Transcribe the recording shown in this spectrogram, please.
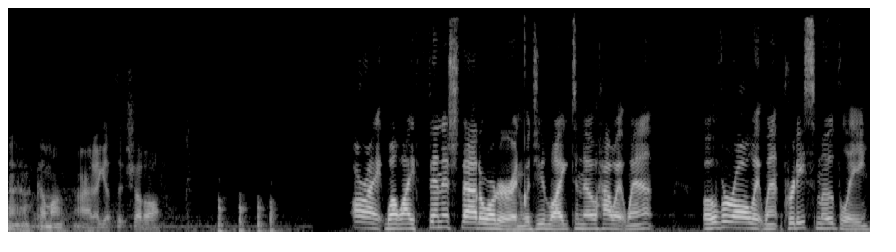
Uh, come on. All right, I guess it shut off. All right, well, I finished that order, and would you like to know how it went? Overall, it went pretty smoothly,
